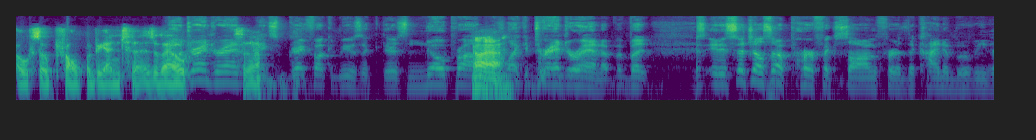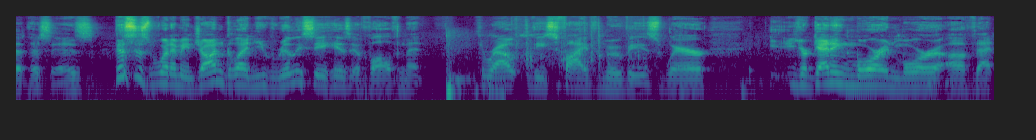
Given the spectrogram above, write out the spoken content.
also probably be into it as well. Duran Duran so- makes some great fucking music. There's no problem Oh, yeah. like Duran Duran, but, but it is such also a perfect song for the kind of movie that this is. This is what I mean. John Glen, you really see his involvement throughout these five movies, where you're getting more and more of that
